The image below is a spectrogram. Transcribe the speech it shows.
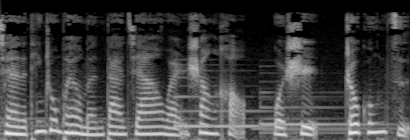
亲爱的听众朋友们，大家晚上好，我是周公子。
